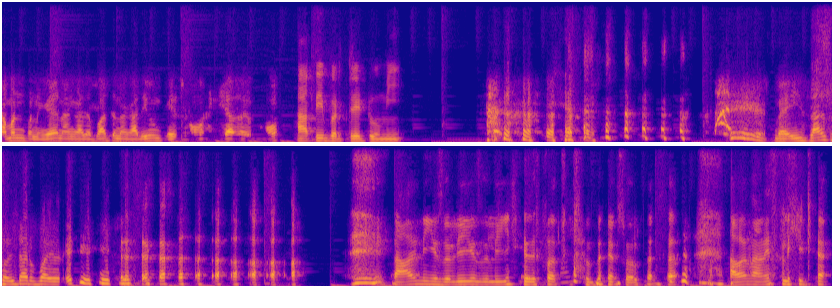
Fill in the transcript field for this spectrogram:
கமெண்ட் பண்ணுங்க. நாங்க அதை பார்த்து நாங்க அதையும் பேசுவோம். ரெடியாக தான் இருக்கோம். ஹாப்பி பர்த்டே டு மீ நைஸா சொல்லிட்டாரு பாரு நானும் நீங்க சொல்லி சொல்லி எதிர்பார்த்துட்டு இருந்தேன். சொல்ல அதான் நானே சொல்லிக்கிட்டேன்.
